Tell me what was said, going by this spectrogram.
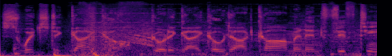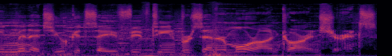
Switch to Geico. Go to geico.com, and in 15 minutes, you could save 15% or more on car insurance.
